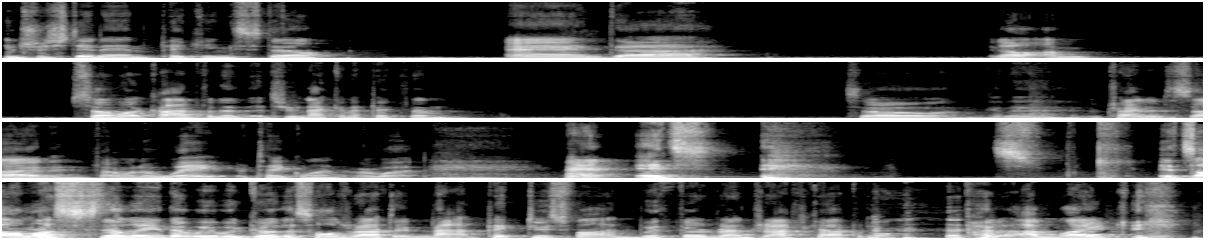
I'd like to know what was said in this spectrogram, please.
interested in picking still, and uh, you know I'm somewhat confident that you're not gonna pick them. So I'm gonna I'm trying to decide if I want to wait or take one or what. Man, it's it's almost silly that we would go this whole draft and not pick Deuce Vaughn with third round draft capital. but I'm like,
